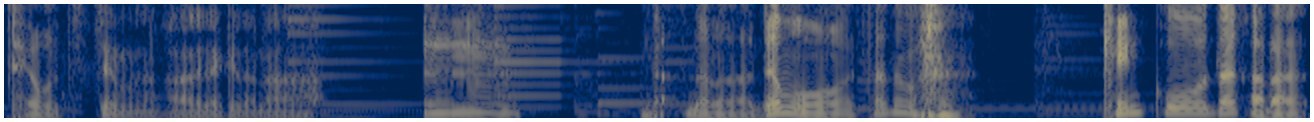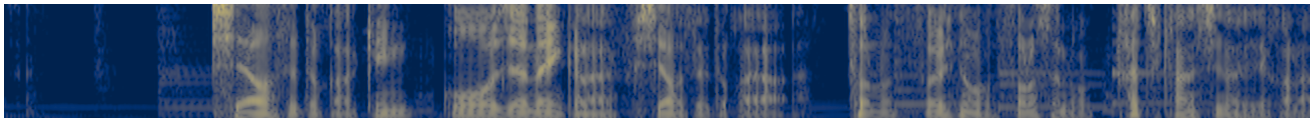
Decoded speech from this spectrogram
手を打つっていうのもなんかあれだけどな。うん。なんだろうな。でも、例えば、健康だから幸せとか、健康じゃないから不幸せとか、その、そういうのもその人の価値観次第だから、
